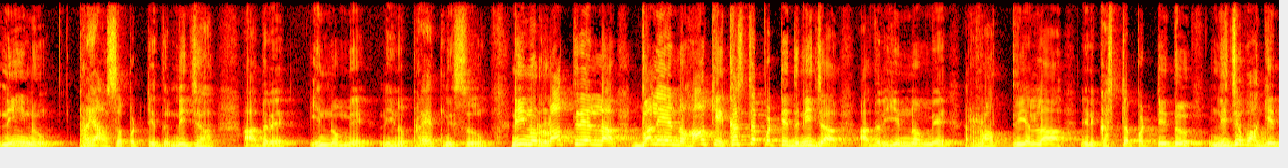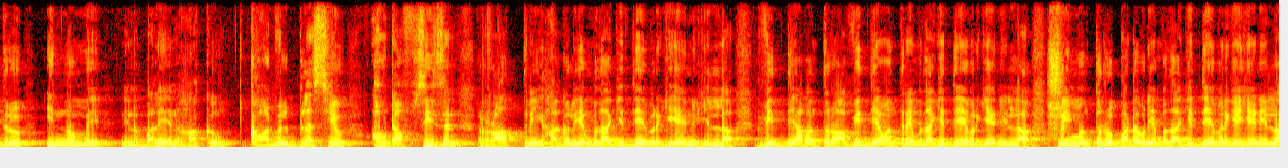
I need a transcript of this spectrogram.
ನೀನು ಪ್ರಯಾಸ ಪಟ್ಟಿದ್ದು ನಿಜ. ಆದರೆ ಇನ್ನೊಮ್ಮೆ ನೀನು ಪ್ರಯತ್ನಿಸು. ನೀನು ರಾತ್ರಿಯೆಲ್ಲ ಬಲೆಯನ್ನು ಹಾಕಿ ಕಷ್ಟಪಟ್ಟಿದ್ದು ನಿಜ. ಆದರೆ ಇನ್ನೊಮ್ಮೆ ರಾತ್ರಿಯೆಲ್ಲ ನೀನು ಕಷ್ಟಪಟ್ಟಿದ್ದು ನಿಜವಾಗಿದ್ದರೂ ಇನ್ನೊಮ್ಮೆ ನೀನು ಬಲೆಯನ್ನು ಹಾಕು. God will bless you out of season ರಾತ್ರಿ ಹಗಲು ಎಂಬುದಾಗಿ ದೇವರಿಗೆ ಏನು ಇಲ್ಲ. ವಿದ್ಯಾವಂತರು ಅವಿದ್ಯಾವಂತರು ಎಂಬುದಾಗಿ ದೇವರಿಗೆ ಏನಿಲ್ಲ ಶ್ರೀಮಂತರು ಬಡವರು ಎಂಬುದಾಗಿ ದೇವರಿಗೆ ಏನಿಲ್ಲ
